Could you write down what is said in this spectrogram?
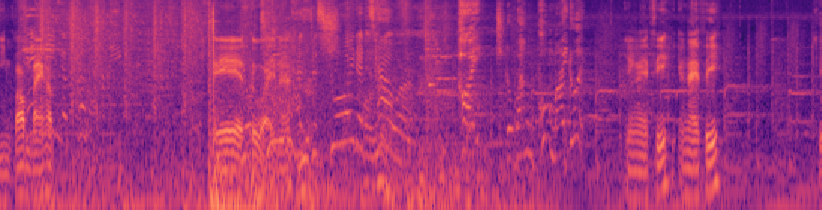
ยิงป้อมไปครับ เคสวยนะ ถอยระวังพุ่มไม้ด้วย ยังไงสิยังไงสิโอเค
